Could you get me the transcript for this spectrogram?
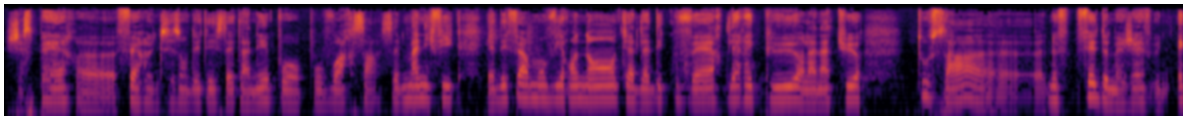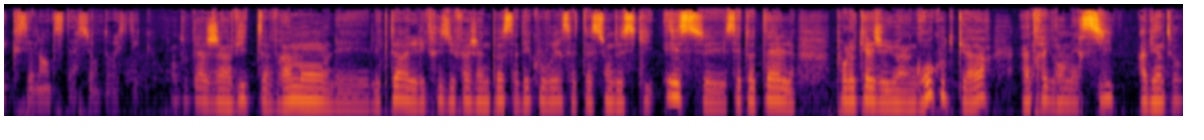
J'espère euh, faire une saison d'été cette année pour, pour voir ça. C'est magnifique. Il y a des fermes environnantes, il y a de la découverte, l'air est pur, la nature. Tout ça euh, fait de Megève une excellente station touristique. En tout cas, j'invite vraiment les lecteurs et les lectrices du Fashion Post à découvrir cette station de ski et cet hôtel pour lequel j'ai eu un gros coup de cœur. Un très grand merci. À bientôt.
